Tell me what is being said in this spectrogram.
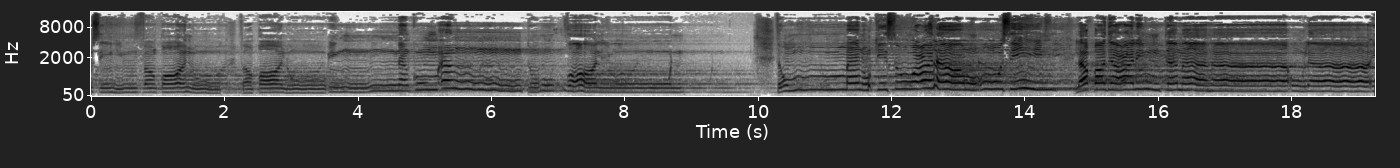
أنفسهم فقالوا فقالوا إنكم أنتم الظالمون. ثم نكسوا على رؤوسهم لقد علمت ما هؤلاء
